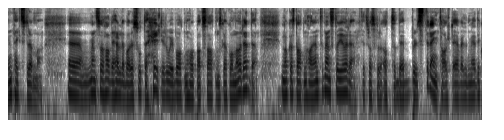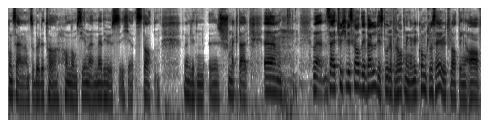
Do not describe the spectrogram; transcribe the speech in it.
inntektsstrømmer. Eh, men så har vi heller bare sittet helt i ro i båten og håpet at staten skal komme og redde. Noe staten har en tendens til å gjøre, til tross for at det strengt talt er vel mediekonsernene som burde ta hånd om sine mediehus, ikke staten. En liten eh, smekk der. Um, så jeg jeg tror ikke vi skal ha de veldig store forhåpningene. Vi kommer til å se utflating av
